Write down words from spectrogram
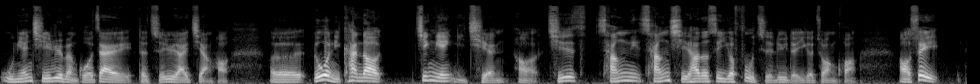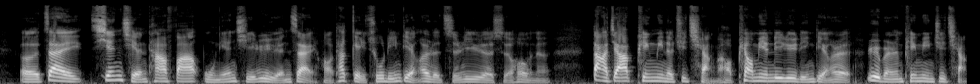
五年期日本国债的殖率来讲，哈，呃，如果你看到今年以前，哈，其实长长期它都是一个负殖率的一个状况，哦，所以，呃，在先前他发五年期日元债，哈，他给出零点二的值利率的时候呢，大家拼命的去抢，哈，票面利率零点二，日本人拼命去抢，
